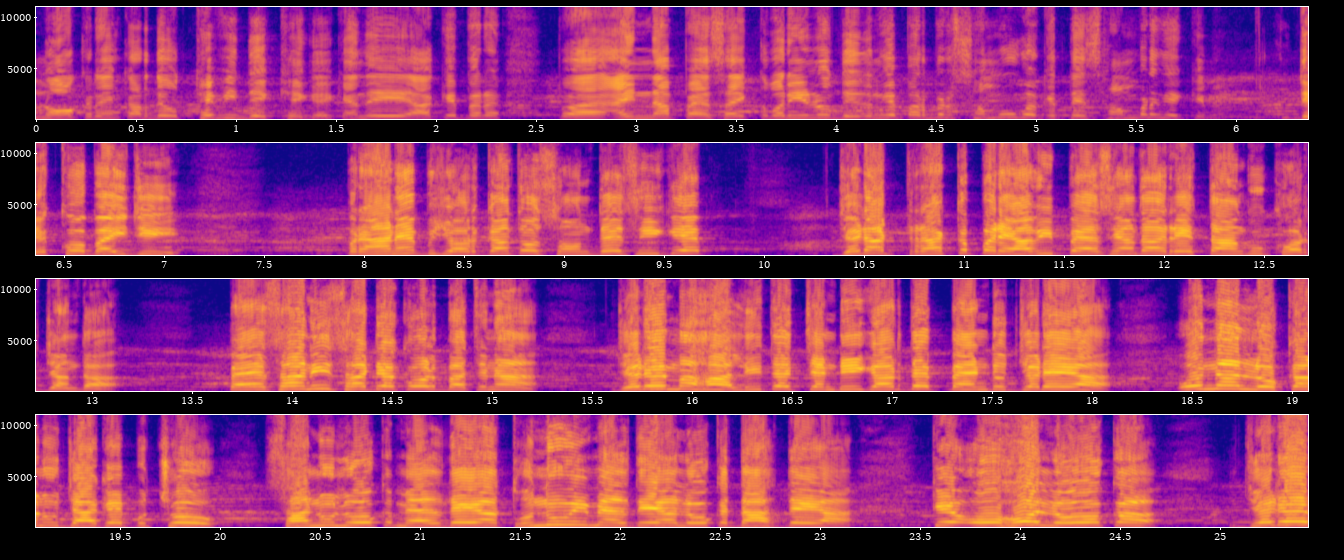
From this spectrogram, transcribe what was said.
ਨੌਕਰੀਆਂ ਕਰਦੇ ਉੱਥੇ ਵੀ ਦੇਖੇ ਗਏ ਕਹਿੰਦੇ ਇਹ ਆ ਕਿ ਫਿਰ ਪ- ਇੰਨਾ ਪੈਸਾ ਇੱਕ ਵਾਰੀ ਇਹਨੂੰ ਦੇ ਦੇਣਗੇ, ਪਰ ਫਿਰ ਸਮੂਗਾ ਕਿੱਥੇ ਸਾਂਭਣਗੇ ਕਿਵੇਂ? ਦੇਖੋ ਬਾਈ ਜੀ, ਪੁਰਾਣੇ ਬਜ਼ੁਰਗਾਂ ਤੋਂ ਸੁਣਦੇ ਸੀ ਕਿ ਜਿਹੜਾ ਟਰੱਕ ਭਰਿਆ ਵੀ ਪੈਸਿਆਂ ਦਾ, ਰੇਤਾਂ ਵਾਂਗੂ ਖੁਰ ਜਾਂਦਾ। ਪੈਸਾ ਨਹੀਂ ਸਾਡੇ ਕੋਲ ਬਚਣਾ। ਜਿਹੜੇ ਮਹਾਲੀ ਤੇ ਚੰਡੀਗੜ੍ਹ ਦੇ ਪਿੰਡ ਉੱਜੜੇ ਆ, ਉਹਨਾਂ ਲੋਕਾਂ ਨੂੰ ਜਾ ਕੇ ਪੁੱਛੋ। ਸਾਨੂੰ ਲੋਕ ਮਿਲਦੇ ਆ, ਤੁਹਾਨੂੰ ਵੀ ਮਿਲਦੇ ਆ, ਲੋਕ ਦੱਸਦੇ ਆ ਕਿ ਉਹ ਲੋਕ ਜਿਹੜੇ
